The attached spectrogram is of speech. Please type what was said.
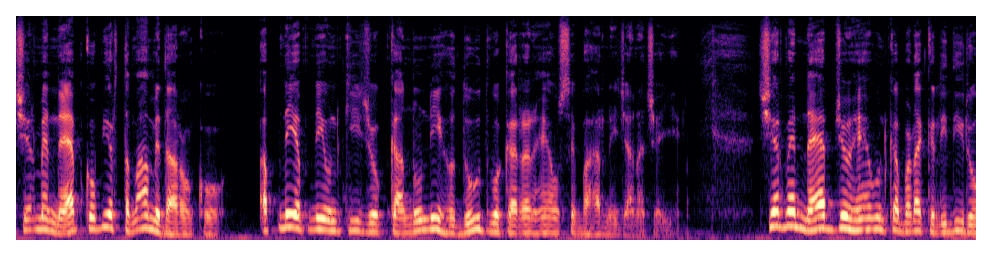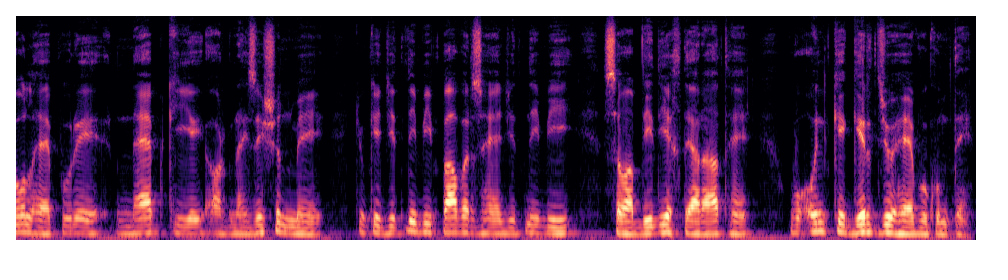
چیئرمین نیب کو بھی اور تمام اداروں کو اپنی اپنی ان کی جو قانونی حدود مقرر ہیں، اس سے باہر نہیں جانا چاہیے۔ چیئرمین نیب جو ہیں، ان کا بڑا کلیدی رول ہے پورے نیب کی آرگنائزیشن میں، کیونکہ جتنی بھی پاورز ہیں، جتنی بھی ثوابدیدی اختیارات ہیں، وہ ان کے گرد جو ہے، وہ گھومتے ہیں۔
